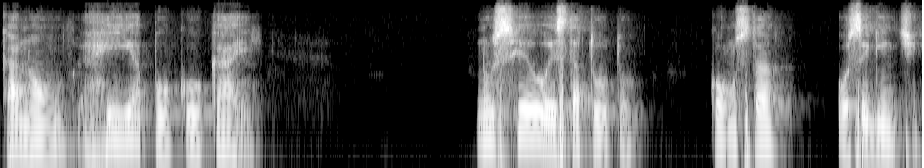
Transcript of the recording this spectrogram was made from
Kanon Ryapuku Kai no seu estatuto consta o seguinte:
